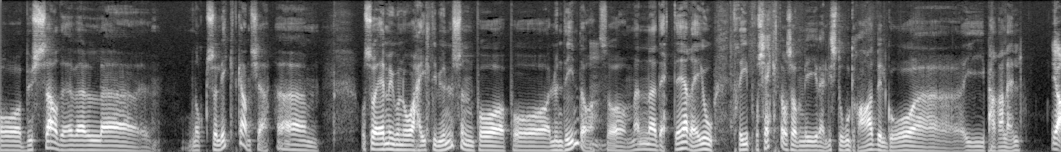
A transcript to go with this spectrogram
og Busser det er vel nokså likt, kanskje. og så er vi jo nå helt i begynnelsen på, på Lundin, da. Mm. Så, men dette her er jo tre prosjekter som i veldig stor grad vil gå i parallell. Ja,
